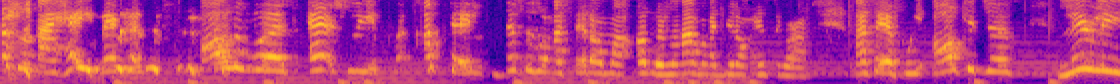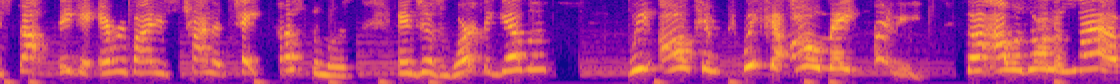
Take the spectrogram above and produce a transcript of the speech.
that's what I hate, man. Because all of us actually, okay, this is what I said on my other live I did on Instagram. I said if we all could just literally stop thinking everybody's trying to take customers and just work together, we all can we can all make money. So I was on the live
